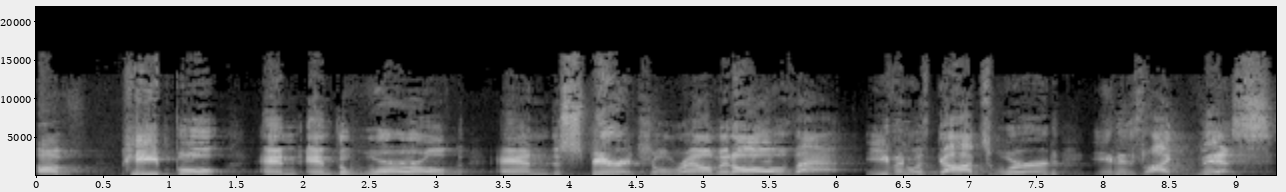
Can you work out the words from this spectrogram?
of people and, and the world and the spiritual realm and all that, even with God's Word, it is like this.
